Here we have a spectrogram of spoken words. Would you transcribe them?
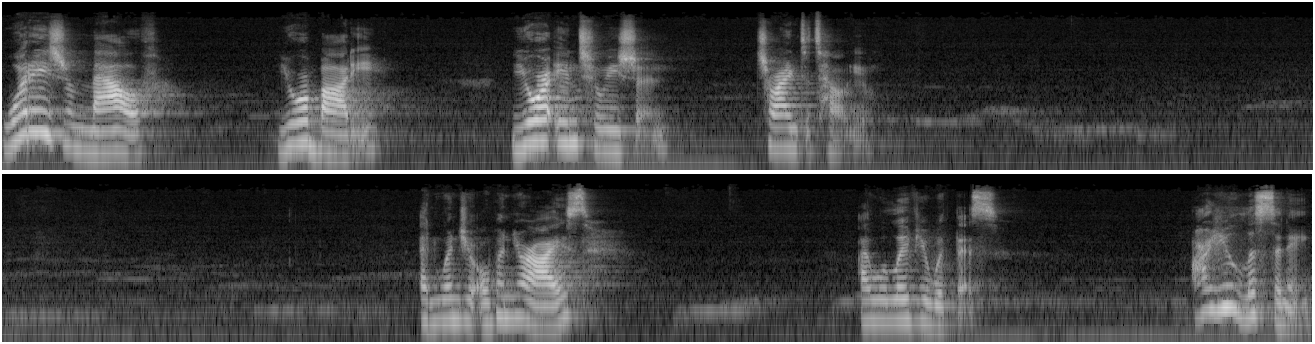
What is your mouth, your body, your intuition trying to tell you? And when you open your eyes, I will leave you with this. Are you listening?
